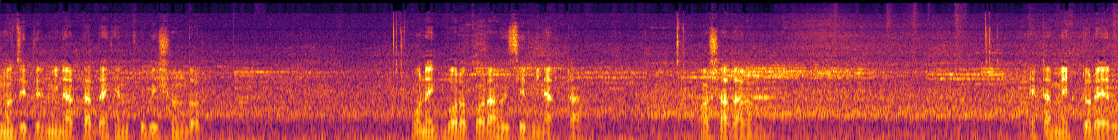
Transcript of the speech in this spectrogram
মসজিদের মিনারটা দেখেন খুবই সুন্দর। অনেক বড় করা হয়েছে মিনারটা। অসাধারণ। এটা মেট্রো রেল।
